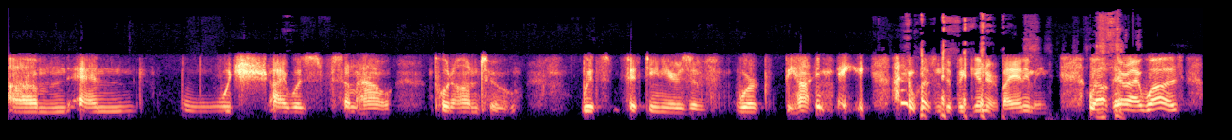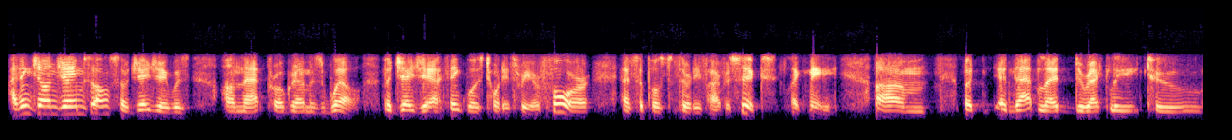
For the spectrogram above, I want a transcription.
um, and which I was somehow put onto with 15 years of work behind me. I wasn't a beginner by any means. Well, there I was. I think John James also, JJ, was on that program as well. But JJ, I think, was 23 or 4 as opposed to 35 or 6, like me. Um, but and that led directly to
